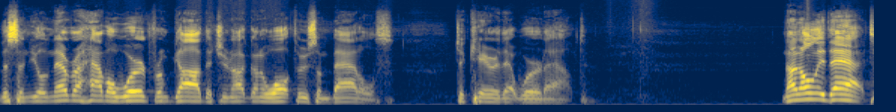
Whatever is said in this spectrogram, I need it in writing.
Listen, you'll never have a word from God that you're not going to walk through some battles to carry that word out. Not only that,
